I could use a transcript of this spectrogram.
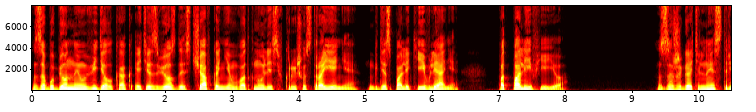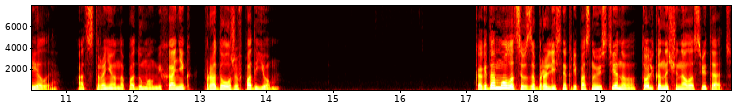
Забубенный увидел, как эти звезды с чавканьем воткнулись в крышу строения, где спали киевляне, подпалив ее. «Зажигательные стрелы», — отстраненно подумал механик, продолжив подъем. Когда молодцы взобрались на крепостную стену, только начинало светать.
